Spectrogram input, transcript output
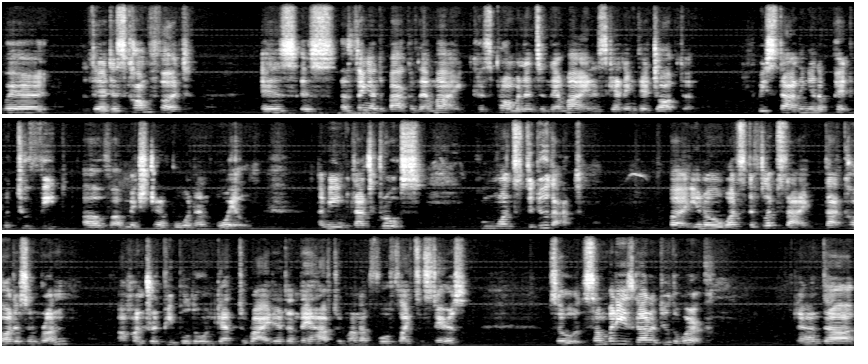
where their discomfort is is a thing at the back of their mind because prominent in their mind is getting their job done. You could be standing in a pit with two feet of a mixture of wood and oil. I mean, that's gross. Who wants to do that? But you know, what's the flip side? That car doesn't run. A hundred people don't get to ride it, and they have to run up four flights of stairs. So somebody's got to do the work, and uh,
